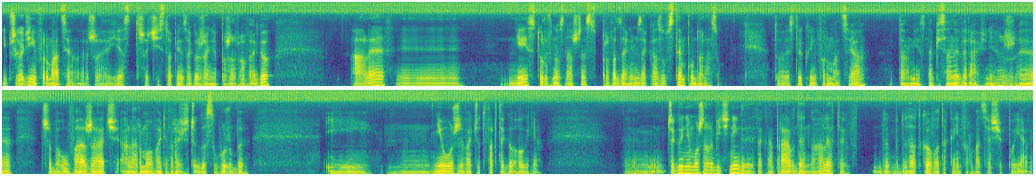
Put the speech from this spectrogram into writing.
I przychodzi informacja, że jest trzeci stopień zagrożenia pożarowego, ale yy, nie jest to równoznaczne z wprowadzeniem zakazu wstępu do lasu. To jest tylko informacja, tam jest napisane wyraźnie, że trzeba uważać, alarmować w razie czego służby i mm, nie używać otwartego ognia. Czego nie można robić nigdy tak naprawdę, no ale tak dodatkowo taka informacja się pojawia.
